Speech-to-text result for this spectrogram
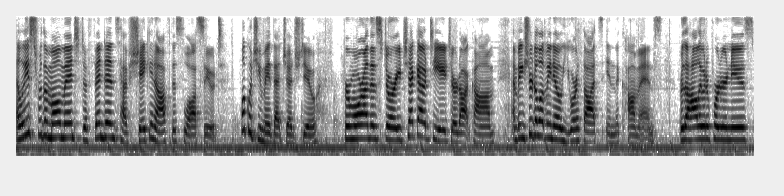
At least for the moment, defendants have shaken off this lawsuit. Look what you made that judge do. For more on this story, check out thr.com and be sure to let me know your thoughts in the comments. For the Hollywood Reporter News,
